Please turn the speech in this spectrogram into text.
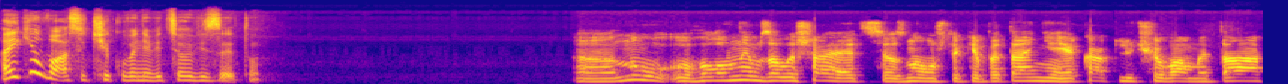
А які у вас очікування від цього візиту? Е, Ну, головним залишається знову ж таки питання, яка ключова мета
